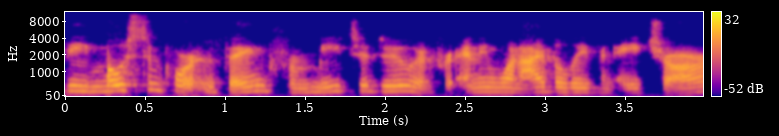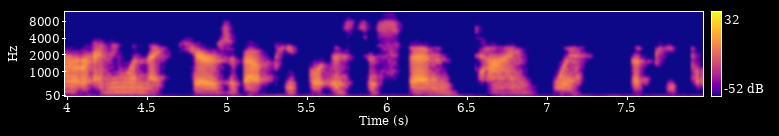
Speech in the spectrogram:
the most important thing for me to do and for anyone I believe in HR or anyone that cares about people is to spend time with the people.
